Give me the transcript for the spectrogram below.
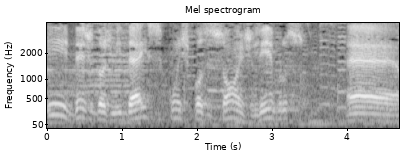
E desde 2010, com exposições, livros, é,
